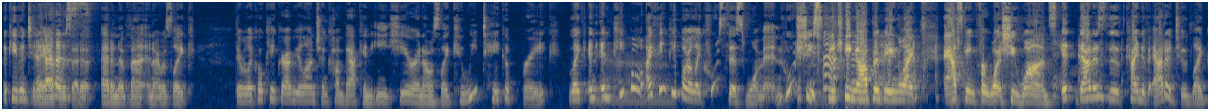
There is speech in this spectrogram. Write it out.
Like even today, yes. I was at a, at an event and I was like, they were like, okay, grab your lunch and come back and eat here. And I was like, can we take a break? Like, and, yeah. and people, I think people are like, who's this woman? Who's she speaking up and being like, asking for what she wants? It, that is the kind of attitude like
